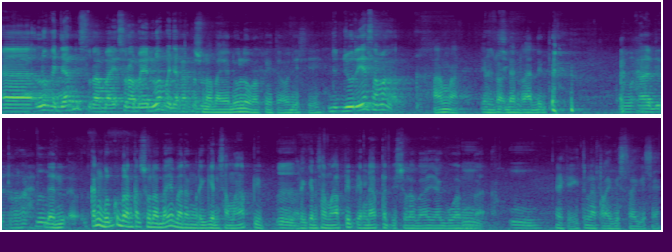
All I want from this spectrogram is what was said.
Eh, lu ngejar di Surabaya Surabaya dulu apa Jakarta dulu Surabaya dulu waktu itu audisi. Ju- jurinya sama nggak Sama Indro dan Radit. dua kali ditolak tuh dan eh, kan gue berangkat Surabaya bareng Regen sama Apip. Hmm. Regen sama Apip yang dapat di Surabaya, gua enggak. Hmm. Ya kayak itulah tragis-tragisnya.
